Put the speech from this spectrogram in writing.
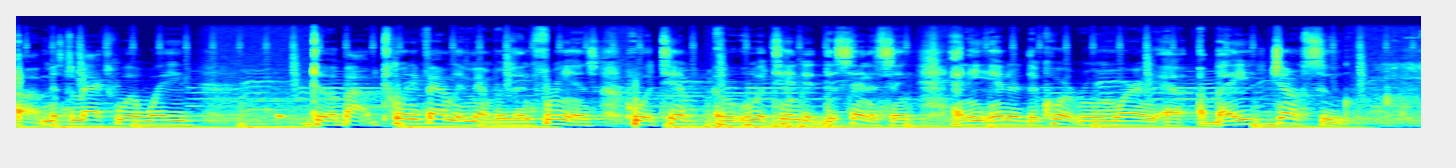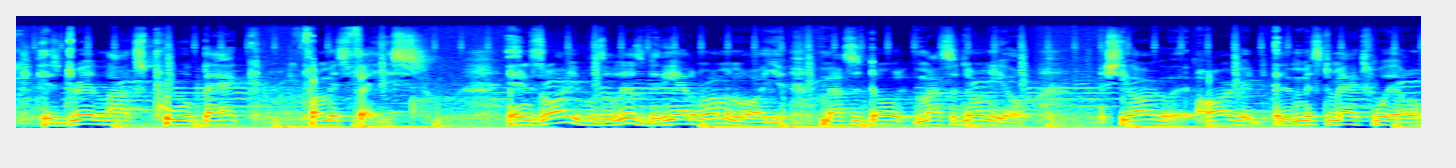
Uh, Mr. Maxwell waived to about 20 family members and friends who, attempt, who, attended the sentencing, and he entered the courtroom wearing a, a beige jumpsuit. His dreadlocks pulled back from his face. And his lawyer was Elizabeth. He had a woman lawyer, Macedon- Macedonio. She argued, argued that Mr. Maxwell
